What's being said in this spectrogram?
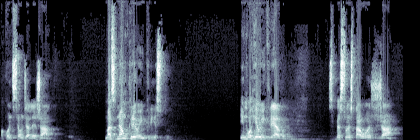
uma condição de aleijado, mas não creu em Cristo e morreu incrédulo, essa pessoa está hoje já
